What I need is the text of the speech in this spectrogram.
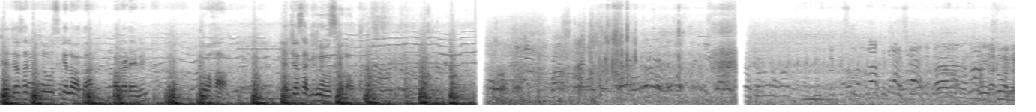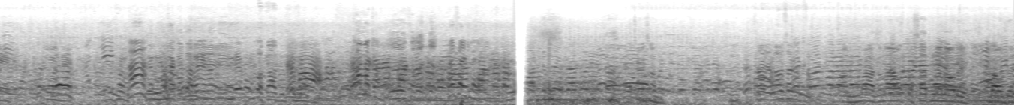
ज्याच्यासाठी नवस केला होता बगाड्याने तो हा. त्याच्यासाठी नवस केला होता. नाव प्रसाद ननावरे बावधन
